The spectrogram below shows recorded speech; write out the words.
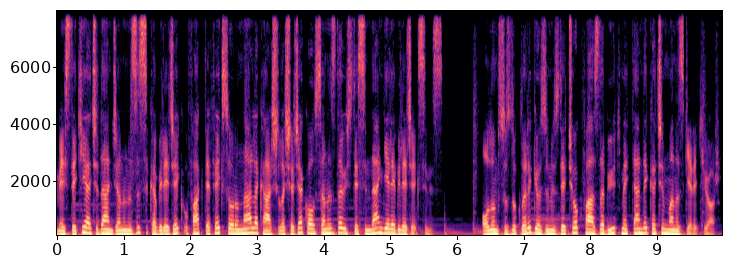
mesleki açıdan canınızı sıkabilecek ufak tefek sorunlarla karşılaşacak olsanız da üstesinden gelebileceksiniz. Olumsuzlukları gözünüzde çok fazla büyütmekten de kaçınmanız gerekiyor.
